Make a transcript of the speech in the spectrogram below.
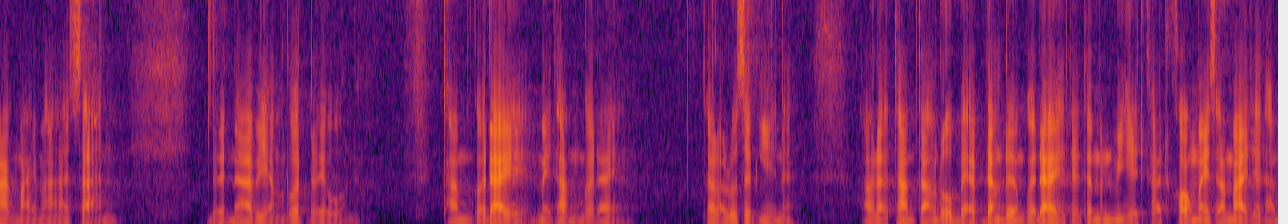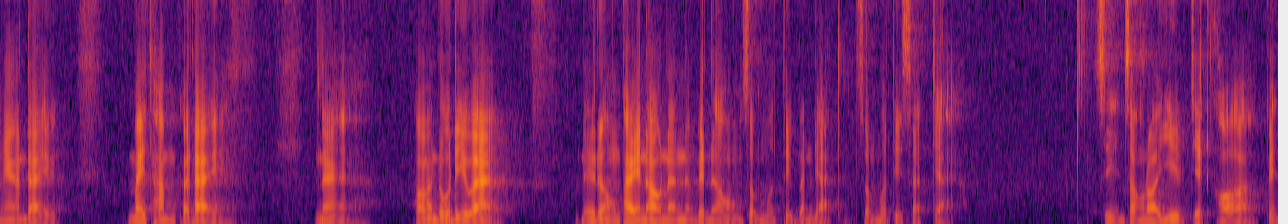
มากมายมหาศาลเดินหน้าไปอย่างรวดเร็วทำก็ได้ไม่ทำก็ได้ ถ้าเรารู้สึกงี้นะเอาละทำตามรูปแบบดั้งเดิมก็ได้ แต่ถ้ามันมีเหตุขัดข้องไม่สามารถจะทำอย่างนั้นได้ ไม่ทำก็ได้นะเพราะมันรู้ดีว่าในเรื่องของภายนอกนั้นมันเป็นเรื่องของสมมติบัญญัติ สมมติสัจจะ ศีล 227 ข้อเป็น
